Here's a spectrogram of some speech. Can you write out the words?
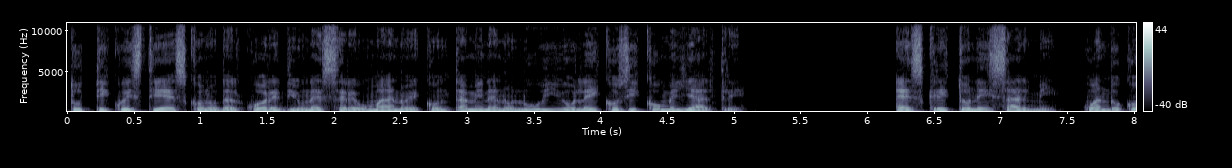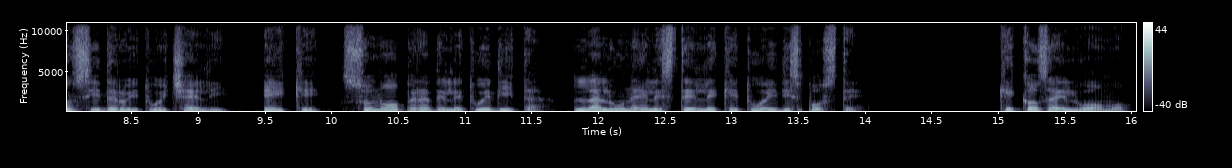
Tutti questi escono dal cuore di un essere umano e contaminano lui o lei così come gli altri. È scritto nei Salmi, quando considero i tuoi cieli, e che, sono opera delle tue dita, la luna e le stelle che tu hai disposte. Che cosa è l'uomo,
